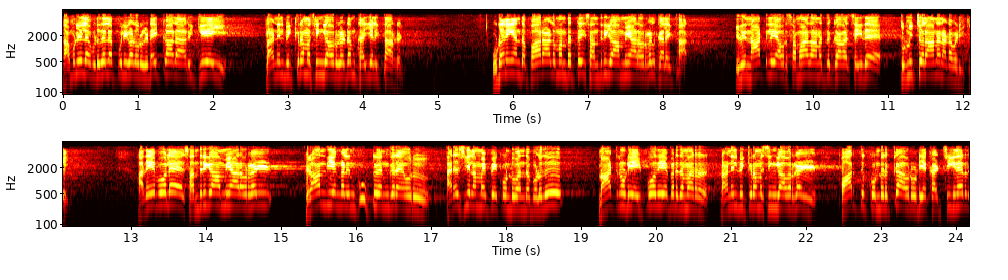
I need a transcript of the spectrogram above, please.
தமிழீழ விடுதலை புலிகள் ஒரு இடைக்கால அறிக்கையை ரணில் விக்ரமசிங்க அவர்களிடம் கையளித்தார்கள். உடனே அந்த பாராளுமன்றத்தை சந்திரிகா அம்மையார் அவர்கள் கலைத்தார். இது நாட்டிலே அவர் சமாதானத்துக்காக செய்த துணிச்சலான நடவடிக்கை. அதேபோல சந்திரிகா அம்மையார் அவர்கள் பிராந்தியங்களின் கூட்டு என்கிற ஒரு அரசியல் அமைப்பை கொண்டு வந்த பொழுது நாட்டினுடைய இப்போதைய பிரதமர் ரணில் விக்ரமசிங்க அவர்கள் பார்த்து கொண்டிருக்க அவருடைய கட்சியினர்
